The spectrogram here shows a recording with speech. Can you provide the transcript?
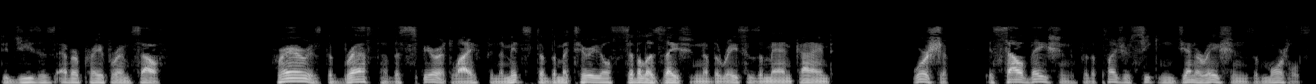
did Jesus ever pray for himself. Prayer is the breath of the spirit life in the midst of the material civilization of the races of mankind. Worship is salvation for the pleasure-seeking generations of mortals.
